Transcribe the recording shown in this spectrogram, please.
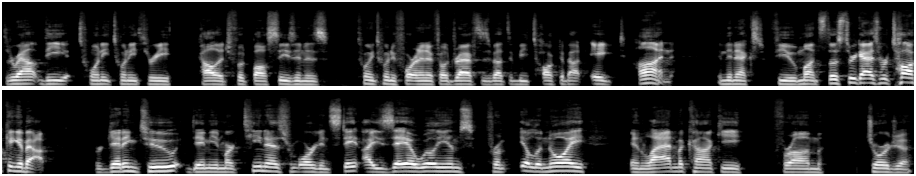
throughout the 2023 college football season as 2024 NFL draft is about to be talked about a ton in the next few months. Those three guys we're talking about. We're getting to Damien Martinez from Oregon State, Isaiah Williams from Illinois, and Ladd McConkey from Georgia.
